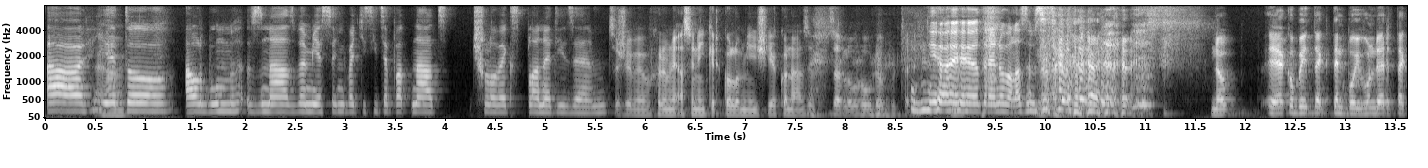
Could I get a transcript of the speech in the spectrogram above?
A je to album s názvem Jeseň 2015 Člověk z planety Zem. Což je mimochodem asi nejkrkolomnější jako název za dlouhou dobu. jo, jo, trénovala jsem si to. no, jakoby tak ten Boy Wonder, tak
